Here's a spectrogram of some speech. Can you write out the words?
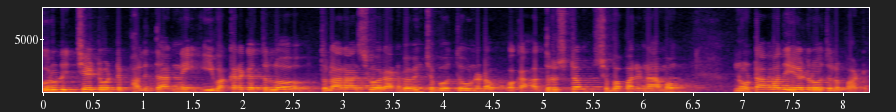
గురుడిచ్చేటువంటి ఫలితాన్ని ఈ వక్రగతిలో తులారాశి వారు అనుభవించబోతూ ఉండడం ఒక అదృష్టం శుభ పరిణామం. నూట పదిహేడు రోజుల పాటు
